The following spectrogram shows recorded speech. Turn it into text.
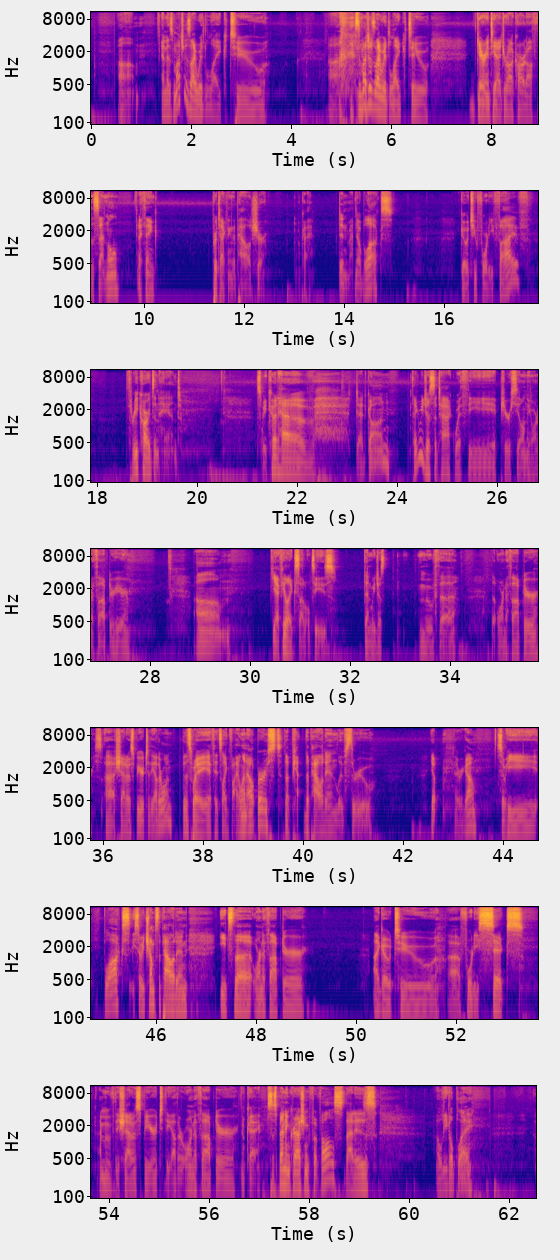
Um, and as much as I would like to, uh, as much as I would like to guarantee I draw a card off the Sentinel, I think protecting the palette, sure. Okay. Didn't matter. No blocks. Go to 45. Three cards in hand. So we could have Dead Gone. I think we just attack with the Pure Steel and the Ornithopter here. Um, yeah, I feel like subtleties. Then we just move the the Ornithopter uh, Shadow Spear to the other one. But this way, if it's like Violent Outburst, the the Paladin lives through. Yep, there we go. So he blocks. So he chumps the paladin, eats the ornithopter. I go to uh, 46. I move the shadow spear to the other ornithopter. Okay, suspending crashing footfalls. That is a legal play.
